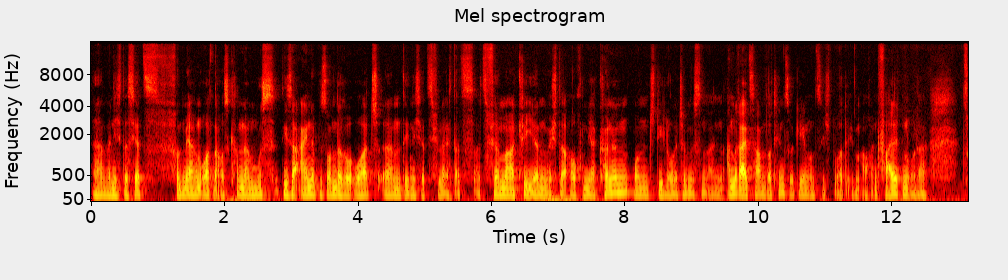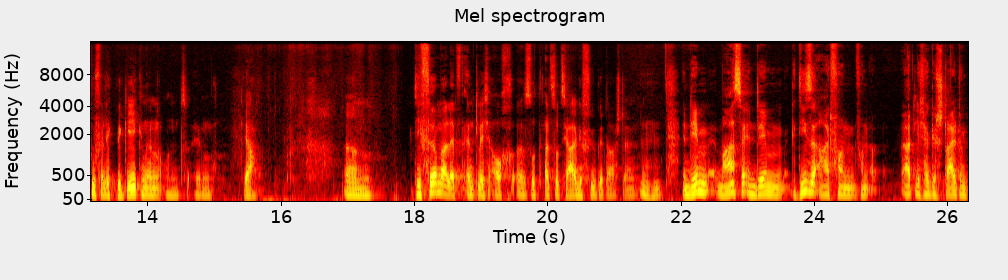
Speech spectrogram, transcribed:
äh, wenn ich das jetzt von mehreren Orten aus kann, dann muss dieser eine besondere Ort, ähm, den ich jetzt vielleicht als, als Firma kreieren möchte, auch mehr können und die Leute müssen einen Anreiz haben, dorthin zu gehen und sich dort eben auch entfalten oder zufällig begegnen und eben, ja, ähm, die Firma letztendlich auch äh, als Sozialgefüge darstellen. Mhm. In dem Maße, in dem diese Art von, von örtlicher Gestaltung,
